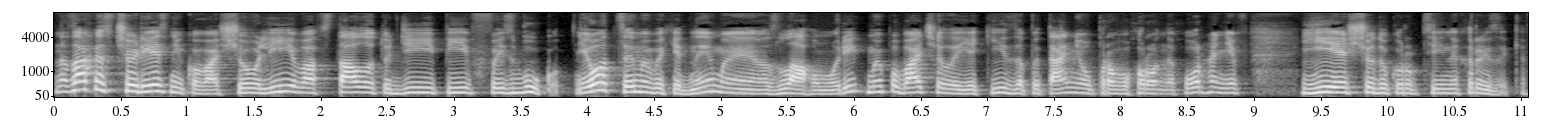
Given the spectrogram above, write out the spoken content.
На захист що Резнікова, що Лієва встало тоді пів Фейсбуку. І от цими вихідними з лагом у рік ми побачили, які запитання у правоохоронних органів є щодо корупційних ризиків.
